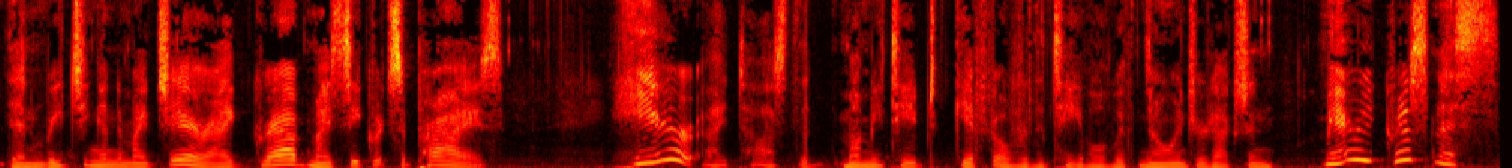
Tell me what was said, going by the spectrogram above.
Then, reaching under my chair, I grabbed my secret surprise. Here, I tossed the mummy taped gift over the table with no introduction. Merry Christmas!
